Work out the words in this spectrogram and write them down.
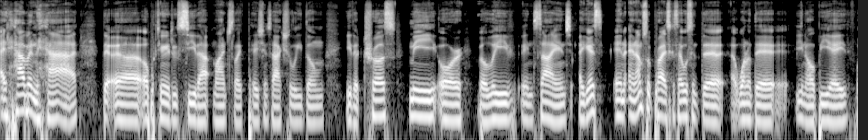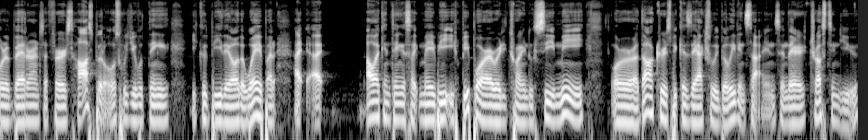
I haven't had the uh, opportunity to see that much. Like, patients actually don't either trust me or believe in science. I guess, and, and I'm surprised because I was in the uh, one of the you know VA for the Veterans Affairs hospitals, which you would think it could be the other way. But I, I all I can think is like maybe if people are already trying to see me or doctors because they actually believe in science and they're trusting you.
